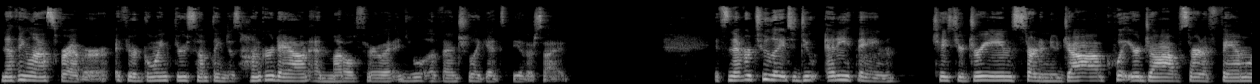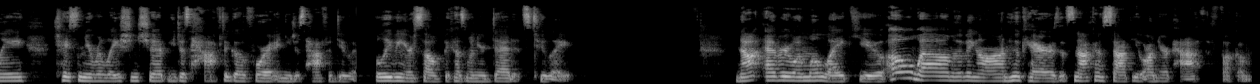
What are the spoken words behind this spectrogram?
Nothing lasts forever. If you're going through something, just hunker down and muddle through it, and you will eventually get to the other side. It's never too late to do anything. Chase your dreams, start a new job, quit your job, start a family, chase a new relationship. You just have to go for it and you just have to do it. Believe in yourself because when you're dead, it's too late. Not everyone will like you. Oh, well, moving on. Who cares? It's not going to stop you on your path. Fuck them.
